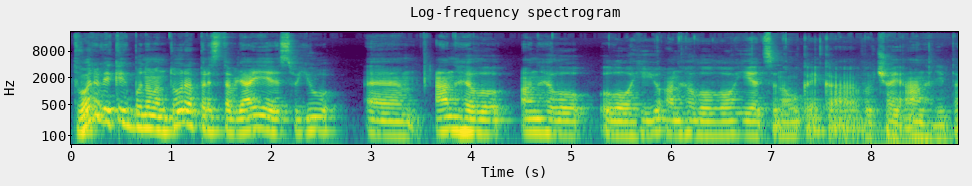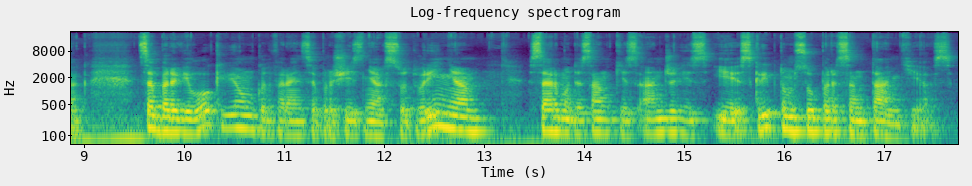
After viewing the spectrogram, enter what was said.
Твори, в яких Бонавентура представляє свою ангело, ангелологію. Ангелологія це наука, яка вивчає ангелів. Так? Це Беревілоквіум, конференція про шість днях сотворіння, Сермо де Санкіс Анджеліс і Скриптум Супер Сентантіас.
